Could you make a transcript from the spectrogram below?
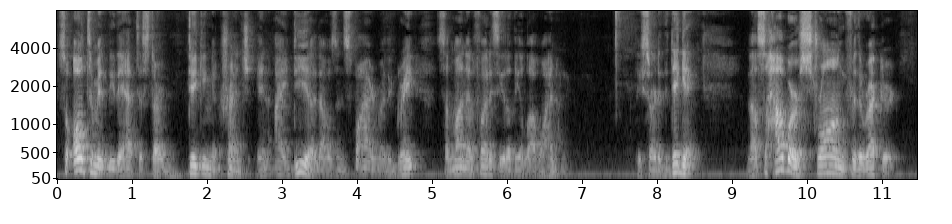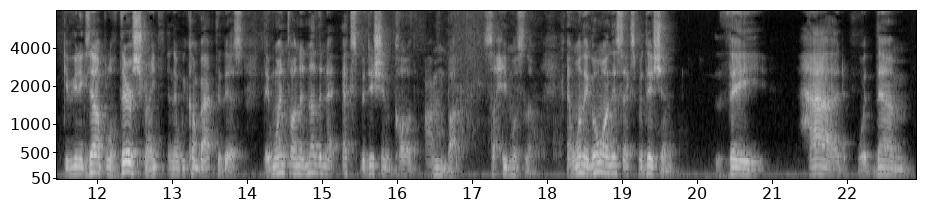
So ultimately, they had to start digging a trench, an idea that was inspired by the great Salman al-Farisi radiallahu anhu. They started the digging. Now, Sahaba are strong for the record. Give you an example of their strength, and then we come back to this. They went on another expedition called Ambar, Sahih Muslim. And when they go on this expedition, they had with them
